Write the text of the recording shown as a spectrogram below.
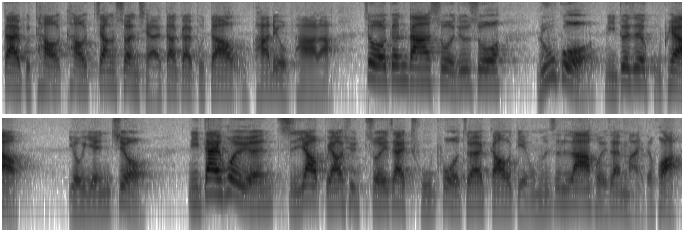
大概不套套，这样算起来大概不到五趴六趴啦。这我要跟大家说的就是说，如果你对这个股票有研究。你带会员只要不要去追在突破追在高点，我们是拉回再买的话，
